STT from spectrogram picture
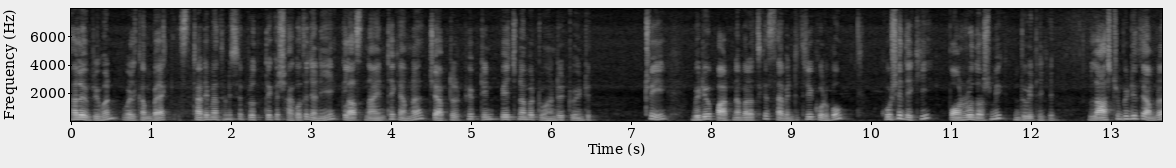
Hello everyone welcome back study ম্যাথমেটিক্সে প্রত্যেকে স্বাগত জানিয়ে ক্লাস নাইন থেকে আমরা chapter fifteen page number two hundred twenty three video part number আজকে সেভেন্টি থ্রি করব। কোষে দেখি পনেরো দশমিক দুই থেকে। লাস্ট ভিডিওতে আমরা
